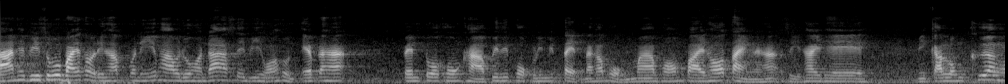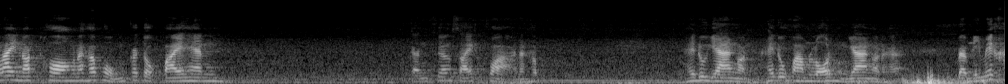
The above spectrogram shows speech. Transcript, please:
้าน HP Superbike สวัสดีครับ วันนี้พาไปดู Honda CB 2 0 F นะฮะ เป็นตัวโครงขาวปี 16 Limited นะครับผมมาพร้อมปลายท่อแต่งนะฮะ สีไทยเท มีการล้มเครื่องไล่น็อตทองนะครับผมกระจกปลายแฮนด์กันเครื่องซ้ายขวานะครับ ให้ดูยางก่อน ให้ดูความโลดของยางก่อนนะฮะแบบนี้ไม่ข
